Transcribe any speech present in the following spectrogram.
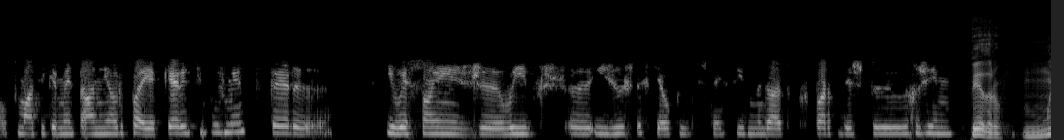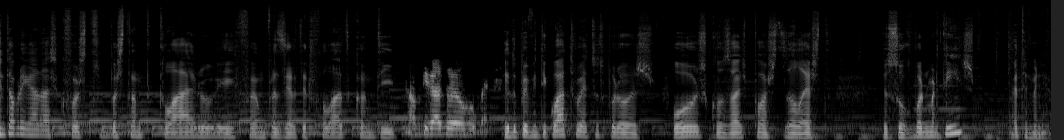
automaticamente à União Europeia. Querem simplesmente ter uh, eleições uh, livres e justas, que é o que lhes tem sido negado por parte deste regime. Pedro, muito obrigado. Acho que foste bastante claro e foi um prazer ter falado contigo. Obrigado, eu, Ruben. E do P24 é tudo por hoje. Hoje, com os olhos postos a leste. Eu sou o Ruben Martins. Até amanhã.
